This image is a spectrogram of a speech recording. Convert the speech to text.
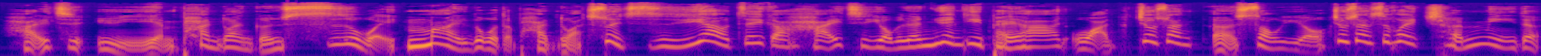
孩子语言判断跟思维脉络的判断，所以只要这个孩子有人愿意陪他玩，就算呃手游，就算是会沉迷的，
